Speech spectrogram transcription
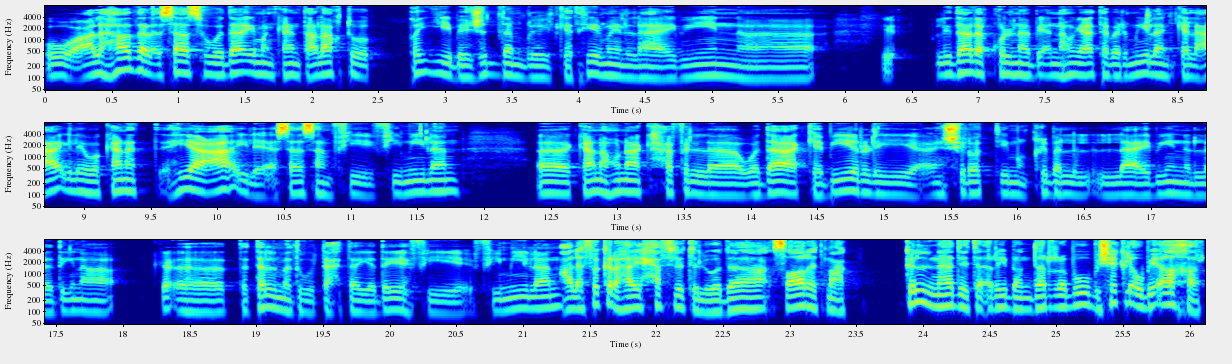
وعلى هذا الأساس هو دائما كانت علاقته طيبة جدا بالكثير من اللاعبين آه، لذلك قلنا بأنه يعتبر ميلان كالعائلة وكانت هي عائلة أساسا في في ميلان. آه، كان هناك حفل آه، وداع كبير لأنشيلوتي من قبل اللاعبين الذين تتلمذوا تحت يديه في في ميلان. على فكرة هاي حفلة الوداع صارت مع كل نادي تقريبا دربه بشكل أو بآخر.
